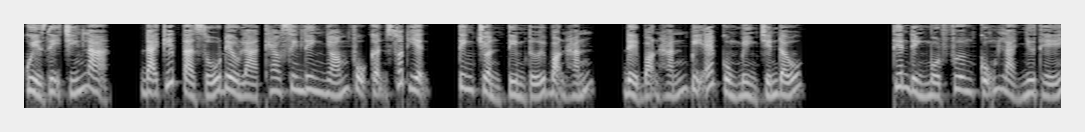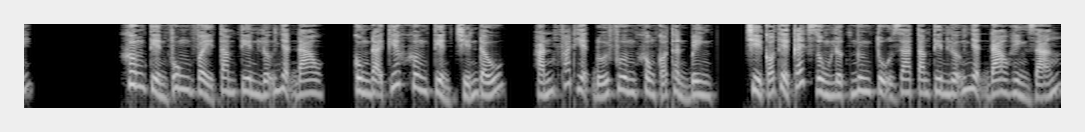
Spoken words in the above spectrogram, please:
Quỷ dị chính là đại kiếp tà số đều là theo sinh linh nhóm phụ cận xuất hiện, tinh chuẩn tìm tới bọn hắn, để bọn hắn bị ép cùng mình chiến đấu. Thiên đình một phương cũng là như thế. Khương Tiền vung vẩy tam tiên lưỡng nhận đao, cùng đại kiếp Khương Tiền chiến đấu, hắn phát hiện đối phương không có thần binh, chỉ có thể cách dùng lực ngưng tụ ra tam tiên lưỡng nhận đao hình dáng,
